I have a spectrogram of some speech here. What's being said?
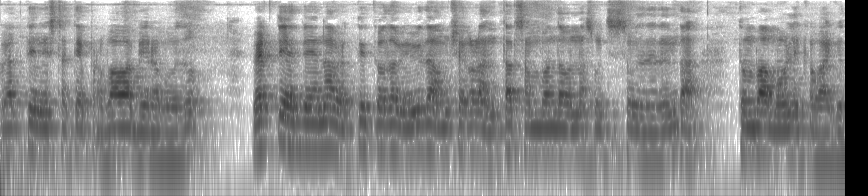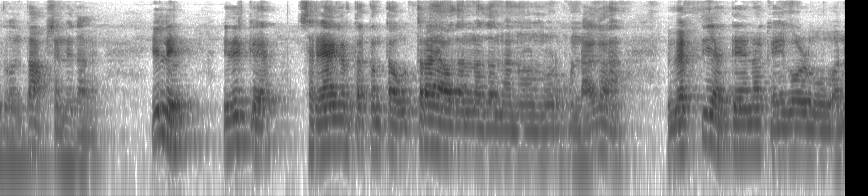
ವ್ಯಕ್ತಿನಿಷ್ಠತೆ ಪ್ರಭಾವ ಬೀರಬಹುದು. ವ್ಯಕ್ತಿ ಅಧ್ಯಯನ ವ್ಯಕ್ತಿತ್ವದ ವಿವಿಧ ಅಂಶಗಳ ಅಂತರ್ ಸಂಬಂಧವನ್ನು ಸೂಚಿಸುವುದರಿಂದ ತುಂಬ ಮೌಲಿಕವಾಗಿದ್ದು ಅಂತ ಆಪ್ಷನ್ ಇದ್ದಾವೆ ಇಲ್ಲಿ ಇದಕ್ಕೆ ಸರಿಯಾಗಿರ್ತಕ್ಕಂಥ ಉತ್ತರ ಯಾವುದನ್ನೋದನ್ನು ನೋಡಿಕೊಂಡಾಗ ವ್ಯಕ್ತಿ ಅಧ್ಯಯನ ಕೈಗೊಳ್ಳುವವನ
